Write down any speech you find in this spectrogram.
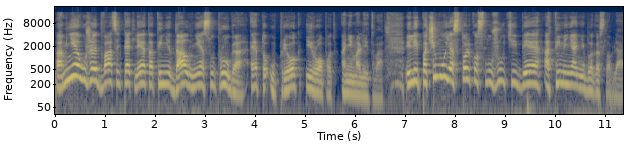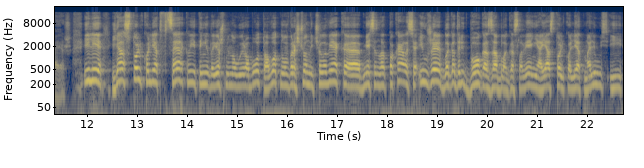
«А мне уже 25 лет, а ты не дал мне супруга. Это упрек и ропот, а не молитва. Или почему я столько служу тебе, а ты меня не благословляешь? Или я столько лет в церкви, и ты не даешь мне новую работу, а вот новообращенный человек э, месяц назад покаялся и уже благодарит Бога за благословение, а я столько лет молюсь и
